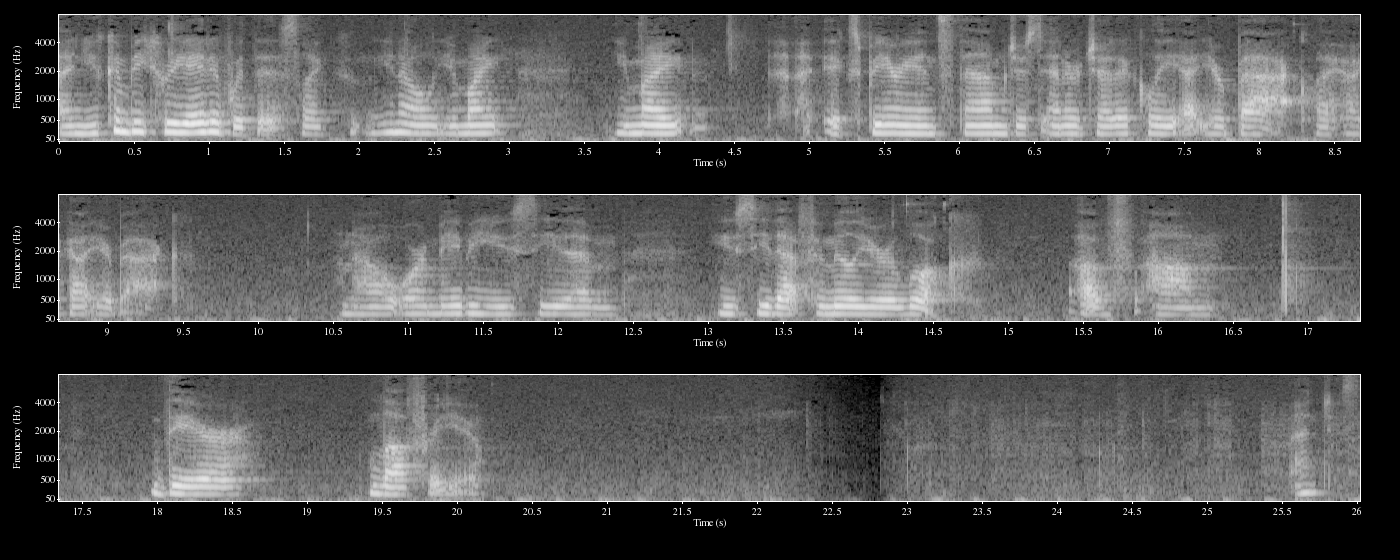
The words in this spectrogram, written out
And you can be creative with this. Like, you know, you might, you might experience them just energetically at your back, like I got your back. You know, or maybe you see them, you see that familiar look of um, their love for you. And just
